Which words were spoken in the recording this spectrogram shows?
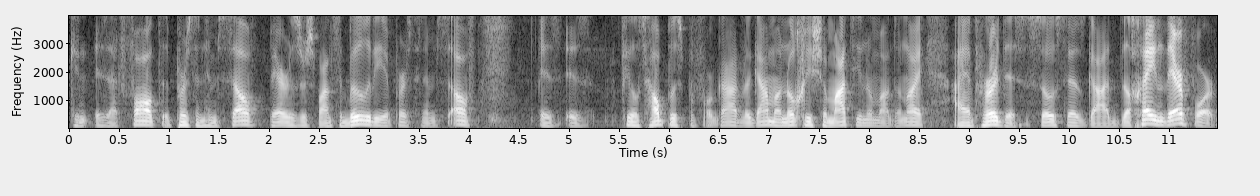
can, is at fault. a person himself bears responsibility. A person himself is is feels helpless before God. I have heard this. So says God. Therefore.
